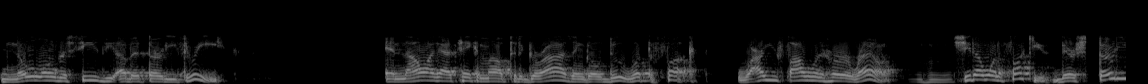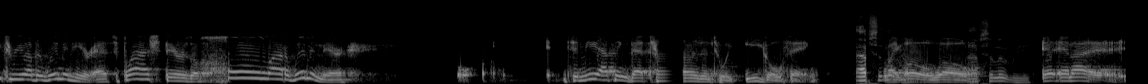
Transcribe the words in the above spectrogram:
no longer sees the other 33. And now I got to take him out to the garage and go, dude, what the fuck? Why are you following her around? Mm-hmm. She don't want to fuck you. There's 33 other women here. At Splash, there's a whole lot of women there. To me, I think that turns into an ego thing. Absolutely. Like, oh well. Absolutely. And, and I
